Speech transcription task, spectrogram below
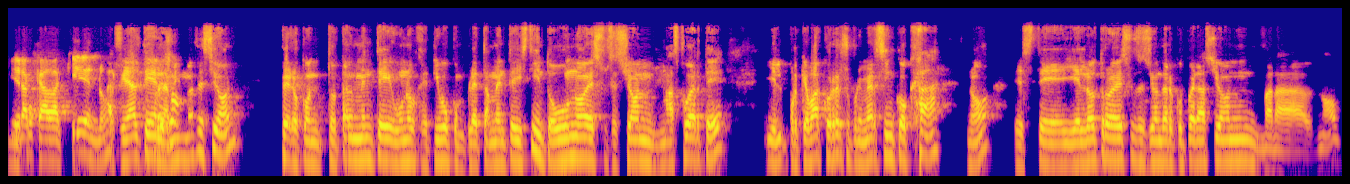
quiera cada quien, ¿no? Al final tienen la misma sesión, pero con totalmente un objetivo completamente distinto. Uno es su sesión más fuerte y porque va a correr su primer 5K, ¿no? Este, y el otro es su sesión de recuperación para, ¿no?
